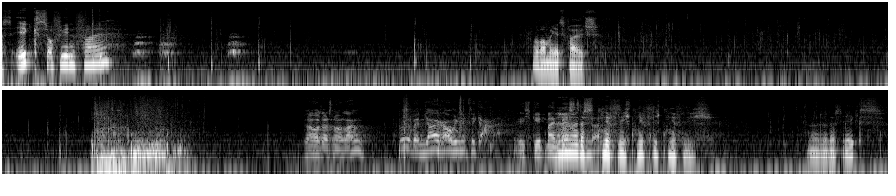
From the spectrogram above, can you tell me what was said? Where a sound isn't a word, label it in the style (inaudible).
Das X auf jeden Fall. Wo waren wir jetzt falsch? Dauert das noch lang? Wenn ja, rauche ich eine Zigarre. Ich gebe mein Ja, Bestes. Ah, das ist knifflig, knifflig, knifflig. Also das X.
